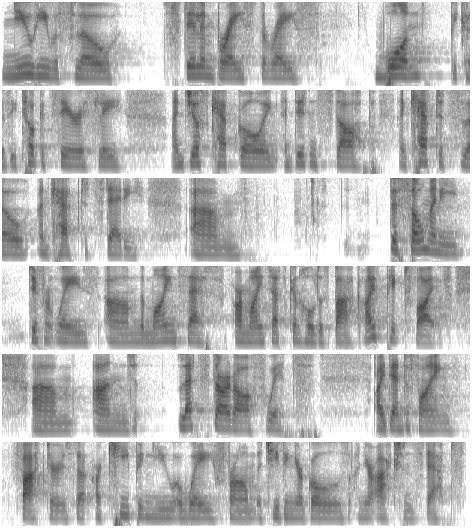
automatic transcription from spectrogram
knew he was slow, still embraced the race, won because he took it seriously and just kept going and didn't stop and kept it slow and kept it steady. Um, there's so many different ways um, the mindset, our mindsets can hold us back. I've picked five. Um, and let's start off with identifying factors that are keeping you away from achieving your goals and your action steps.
